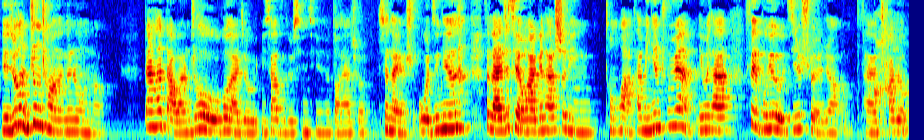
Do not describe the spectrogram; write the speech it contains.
也就很正常的那种嘛。但是他打完之后，后来就一下子就心情就倒下去了。现在也是，我今天 在来之前我还跟他视频通话，他明天出院，因为他肺部又有积水，这样才插着，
